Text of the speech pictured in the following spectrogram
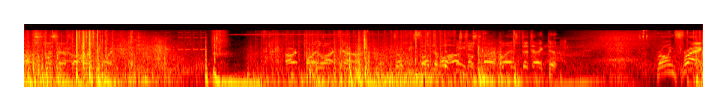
Hostiles have the hard point. Hard point locked down. Multiple hostile defeated. spy planes detected. Throwing frag.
